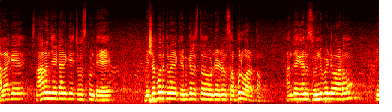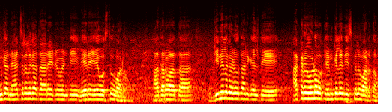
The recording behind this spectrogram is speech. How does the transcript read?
అలాగే స్నానం చేయడానికి చూసుకుంటే విషపూరితమైన కెమికల్స్తో ఉండేటువంటి సబ్బులు వాడతాం. అంతేగాని సున్నిపిండి వాడడం ఇంకా న్యాచురల్గా తయారయ్యేటువంటి వేరే ఏ వస్తువు వాడడం ఆ తర్వాత గిన్నెలు గడుగుతానికి వెళ్తే అక్కడ కూడా ఒక కెమికలే తీసుకెళ్ళి వాడతాం.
